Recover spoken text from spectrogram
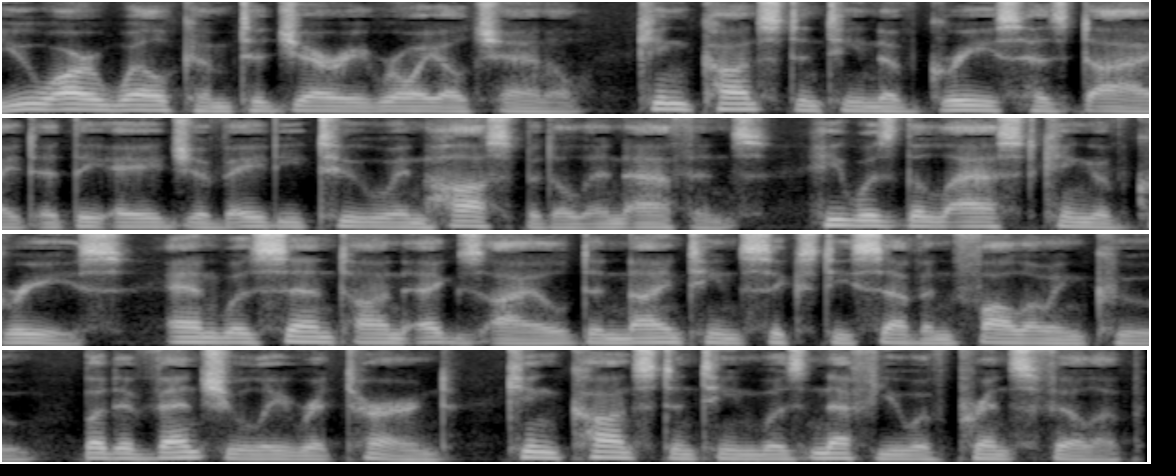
You are welcome to Jerry Royal channel. King Constantine of Greece has died at the age of 82 in hospital in Athens. He was the last king of Greece and was sent on exiled in 1967 following coup, but eventually returned. King Constantine was nephew of Prince Philip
